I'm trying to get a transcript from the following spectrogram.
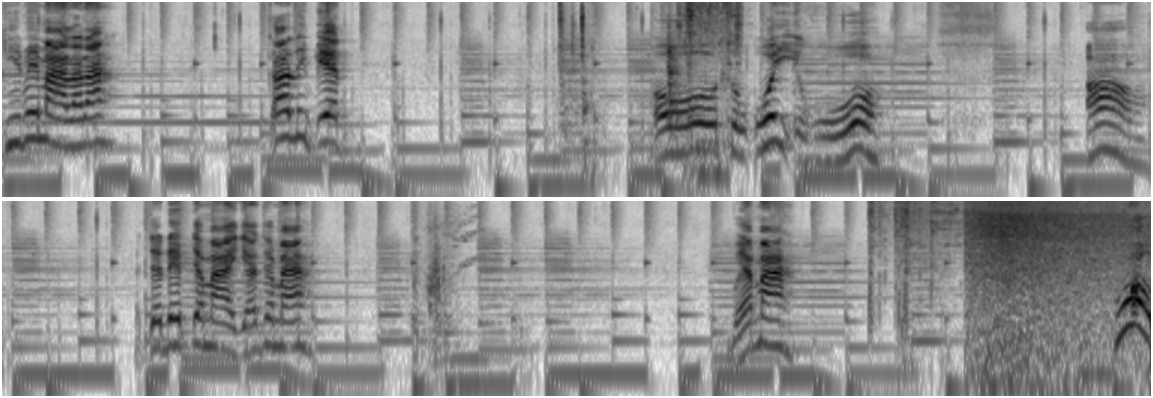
กีนไม่มาแล้วนะ 91 โอ้สุอุ้ยโอ้โหอ้าวจะเด็บจะมาอีกแล้วใช่ไหมแวะมาว้าว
